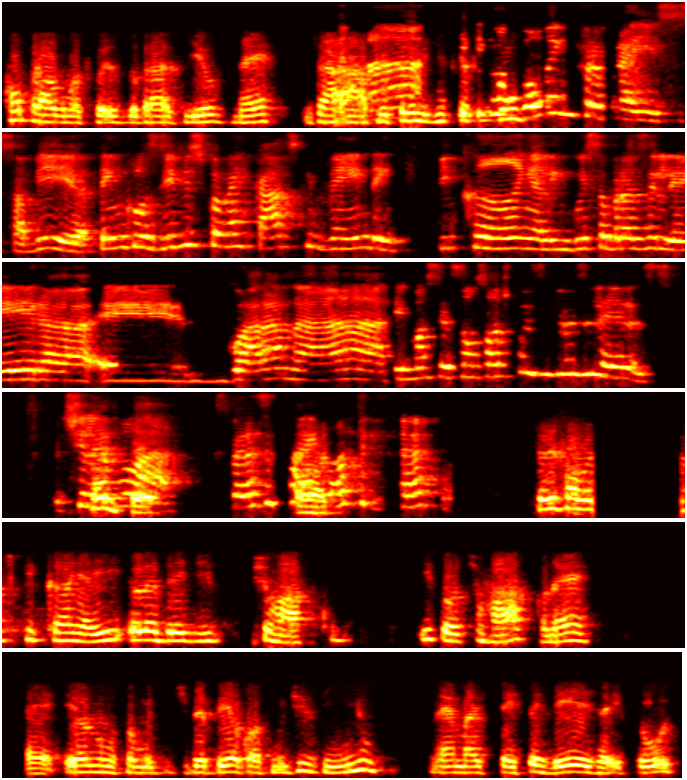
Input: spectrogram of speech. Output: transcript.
comprar algumas coisas do Brasil, né? Já ah, a Priscila me disse que tem uma boa infra para isso, sabia? Tem inclusive supermercados que vendem picanha, linguiça brasileira, é, guaraná, tem uma seção só de coisas brasileiras. Eu te levo é. lá. Espera você sair lá. Você falou de picanha aí, eu lembrei de churrasco. E de churrasco, né? É, eu não sou muito de beber, eu gosto muito de vinho, né? Mas tem cerveja e tudo.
